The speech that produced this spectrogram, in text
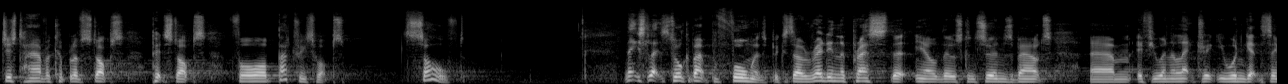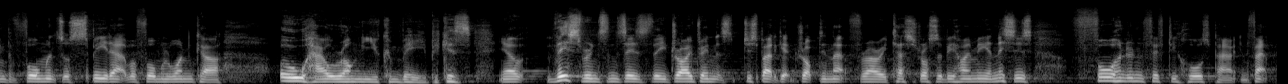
just have a couple of stops, pit stops for battery swaps. Solved. Next, let's talk about performance because I read in the press that you know there was concerns about um, if you went electric, you wouldn't get the same performance or speed out of a Formula One car. Oh, how wrong you can be! Because you know this, for instance, is the drivetrain that's just about to get dropped in that Ferrari Testarossa behind me, and this is 450 horsepower. In fact,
